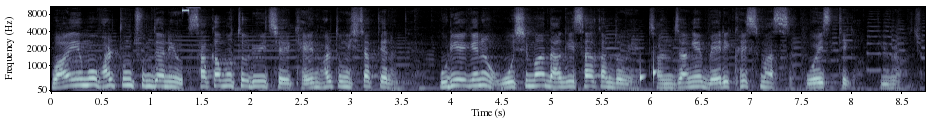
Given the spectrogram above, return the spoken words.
YMO 활동 중단 이후 사카모토 류이치의 개인 활동이 시작되는데 우리에게는 오시마 나기사 감독의 전장의 메리 크리스마스 OST가 유명하죠.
